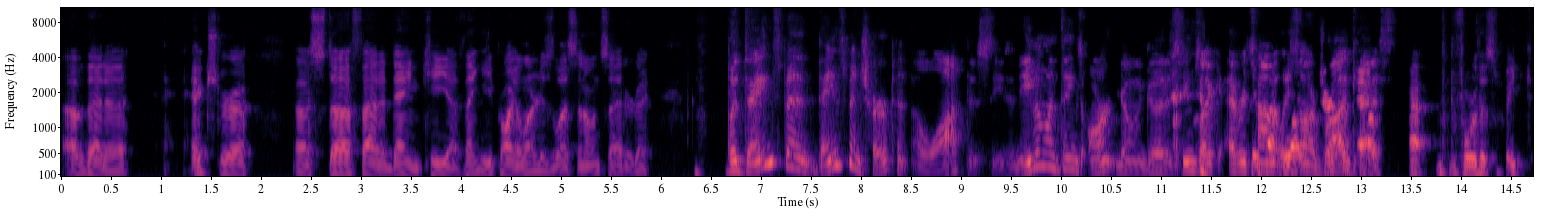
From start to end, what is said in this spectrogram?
of that uh, extra uh, stuff out of Dane Key. I think he probably learned his lesson on Saturday. But Dane's been Dane's been chirping a lot this season, even when things aren't going good. It seems like every time, at least on a broadcast, before this week.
